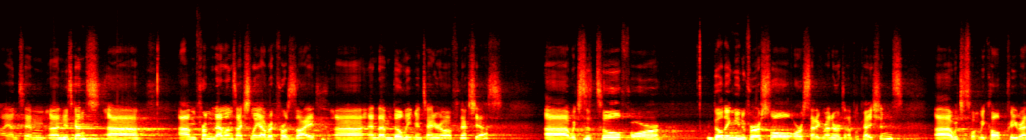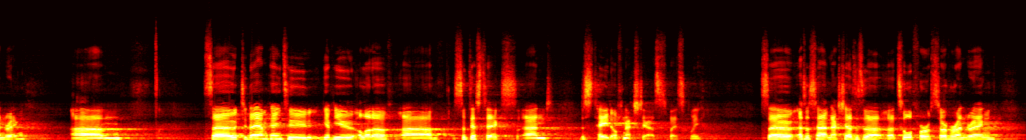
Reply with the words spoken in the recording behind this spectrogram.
Hi, I'm Tim uh. Uh, I'm from the Netherlands, actually. I work for Zeit, uh, and I'm the lead maintainer of Next.js, uh, which is a tool for building universal or static rendered applications, uh, which is what we call pre-rendering. Um, so today I'm going to give you a lot of uh, statistics and the state of Next.js, basically. So as I said, Next.js is a, a tool for server rendering,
